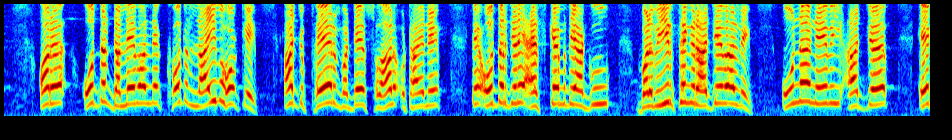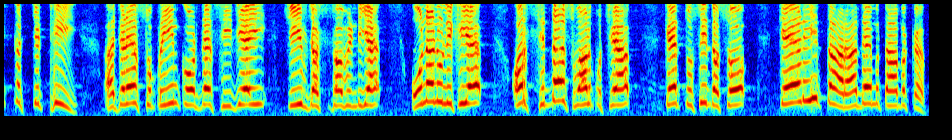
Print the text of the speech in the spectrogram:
ਔਰ ਉਧਰ ਡੱਲੇਵਾਲ ਨੇ ਖੁਦ ਲਾਈਵ ਹੋ ਕੇ ਅੱਜ ਫੇਰ ਵੱਡੇ ਸਵਾਲ ਉਠਾਏ ਨੇ ਤੇ ਉਧਰ ਜਿਹੜੇ ਐਸਕੇਐਮ ਦੇ ਆਗੂ ਬਲਵੀਰ ਸਿੰਘ ਰਾਜੇਵਾਲ ਨੇ, ਉਹਨਾਂ ਨੇ ਵੀ ਅੱਜ ਇੱਕ ਚਿੱਠੀ ਜਿਹੜੇ ਸੁਪਰੀਮ ਕੋਰਟ ਦੇ CJI chief justice of India ਉਹਨਾਂ ਨੂੰ ਲਿਖੀ ਹੈ ਔਰ ਸਿੱਧਾ ਸਵਾਲ ਪੁੱਛਿਆ ਕਿ ਤੁਸੀਂ ਦੱਸੋ ਕਿਹੜੀ ਧਾਰਾ ਦੇ ਮੁਤਾਬਕ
